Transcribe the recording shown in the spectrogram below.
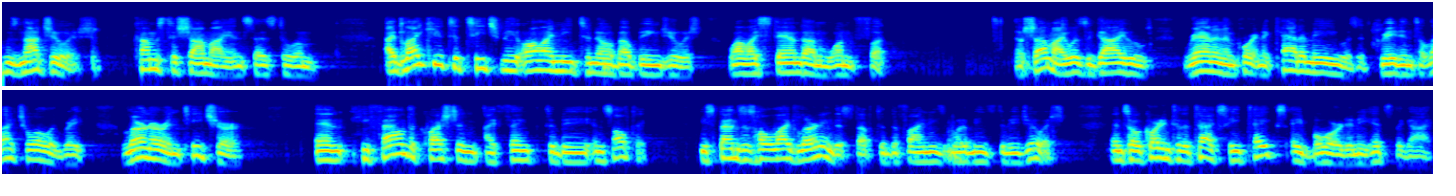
who's not Jewish comes to Shammai and says to him, "I'd like you to teach me all I need to know about being Jewish while I stand on one foot." Now, Shammai was a guy who ran an important academy, was a great intellectual, a great learner and teacher, and he found the question, I think, to be insulting he spends his whole life learning this stuff to define what it means to be Jewish. And so, according to the text, he takes a board and he hits the guy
